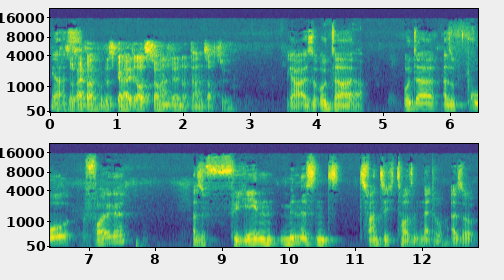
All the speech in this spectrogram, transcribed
Ja, so einfach ein gutes Gehalt rauszuhandeln und dann sagt sie. Ja, also unter, ja. unter, also pro Folge, also für jeden mindestens 20.000 netto. Also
